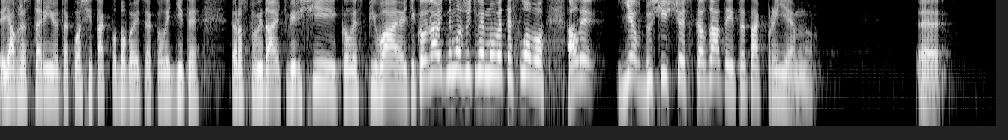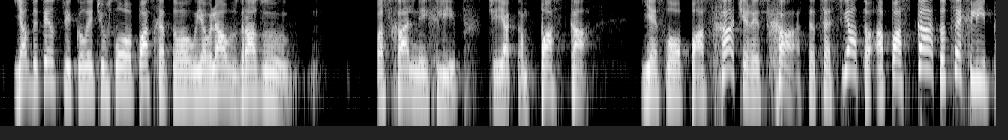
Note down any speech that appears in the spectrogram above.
Я вже старію також і так подобається, коли діти розповідають вірші, коли співають, і коли навіть не можуть вимовити слово, але є в душі щось сказати, і це так приємно. Е, я в дитинстві, коли чув слово Пасха, то уявляв зразу пасхальний хліб, чи як там Пасха. Є слово Пасха через ха, то це свято, а Пасха то це хліб,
